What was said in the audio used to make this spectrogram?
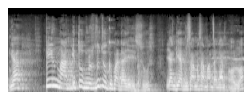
ya Firman itu menuju kepada Yesus yang dia bersama-sama dengan Allah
